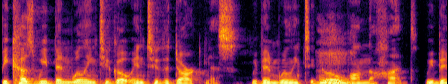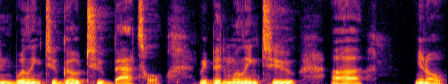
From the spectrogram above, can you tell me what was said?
because we've been willing to go into the darkness. We've been willing to go Mhm. on the hunt. We've been willing to go to battle. We've been willing to, uh, you know,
